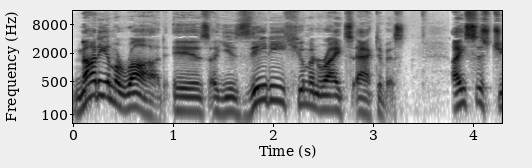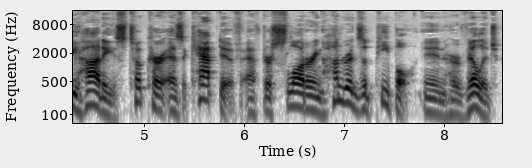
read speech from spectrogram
Nadia Murad is a Yazidi human rights activist. ISIS jihadis took her as a captive after slaughtering hundreds of people in her village,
